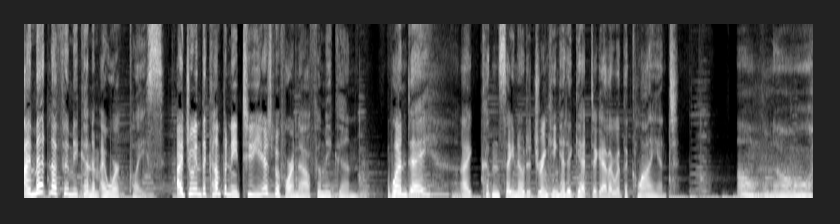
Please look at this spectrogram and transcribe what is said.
I met Naofumi-kun at my workplace. I joined the company two years before Naofumi-kun. One day, I couldn't say no to drinking at a get-together with a client. Oh no.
